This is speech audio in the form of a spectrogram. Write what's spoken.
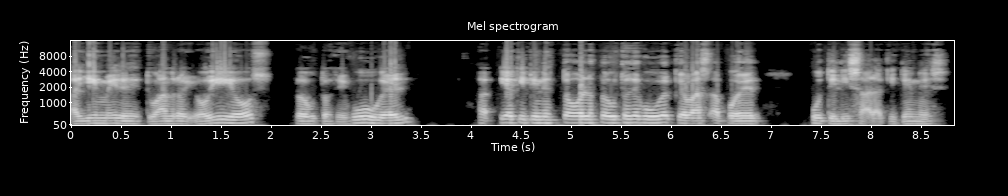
a Gmail desde tu Android o iOS, productos de Google. Ah, y aquí tienes todos los productos de Google que vas a poder utilizar. Aquí tienes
